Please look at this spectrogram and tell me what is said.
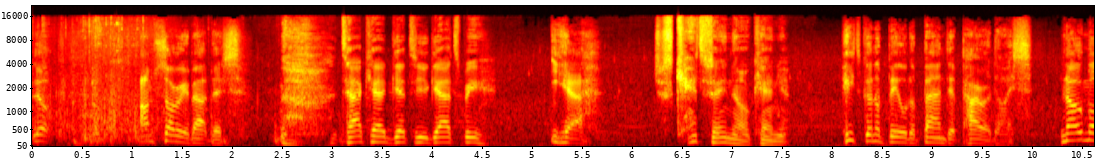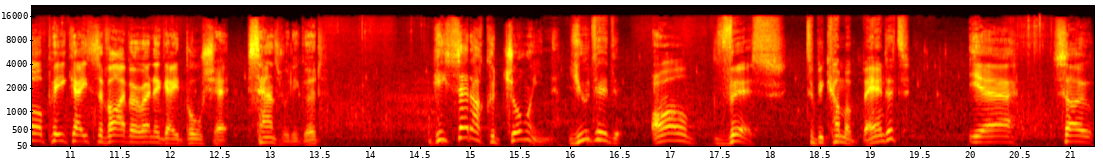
look, I'm sorry about this. Tackhead get to you, Gatsby? Yeah, Just can't say no, can you? he's gonna build a bandit paradise. No more PK Survivor Renegade bullshit. Sounds really good. He said I could join. You did all this to become a bandit? Yeah, so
